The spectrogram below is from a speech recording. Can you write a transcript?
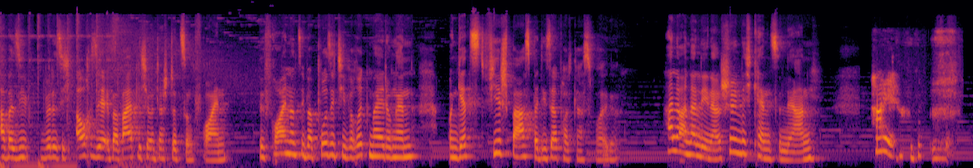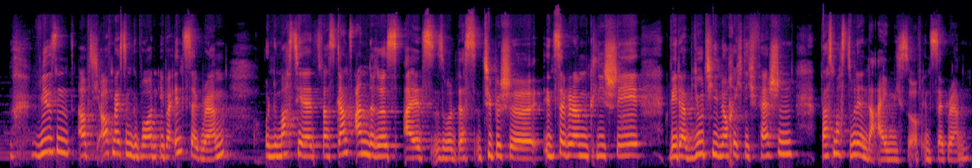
aber sie würde sich auch sehr über weibliche Unterstützung freuen. Wir freuen uns über positive Rückmeldungen und jetzt viel Spaß bei dieser Podcast-Folge. Hallo Annalena, schön dich kennenzulernen. Hi. Wir sind auf dich aufmerksam geworden über Instagram und du machst hier jetzt was ganz anderes als so das typische Instagram-Klischee, weder Beauty noch richtig Fashion. Was machst du denn da eigentlich so auf Instagram?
